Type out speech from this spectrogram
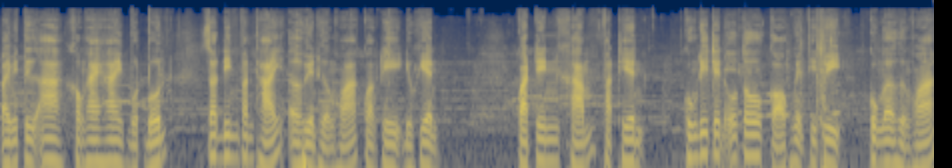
74A02214 do Đinh Văn Thái ở huyện Hương Hóa, Quảng Trị điều khiển. Quá trình khám phát hiện cùng đi trên ô tô có Nguyễn Thị Thủy cùng ở Hương Hóa.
